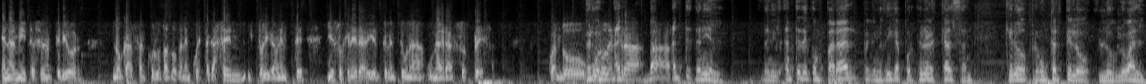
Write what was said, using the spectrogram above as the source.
en la administración anterior, no calzan con los datos de la encuesta CACEN históricamente y eso genera evidentemente una, una gran sorpresa. Cuando uno entra Antes, Daniel, Daniel, antes de comparar, para que nos digas por qué no les calzan, quiero preguntarte lo, lo global.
